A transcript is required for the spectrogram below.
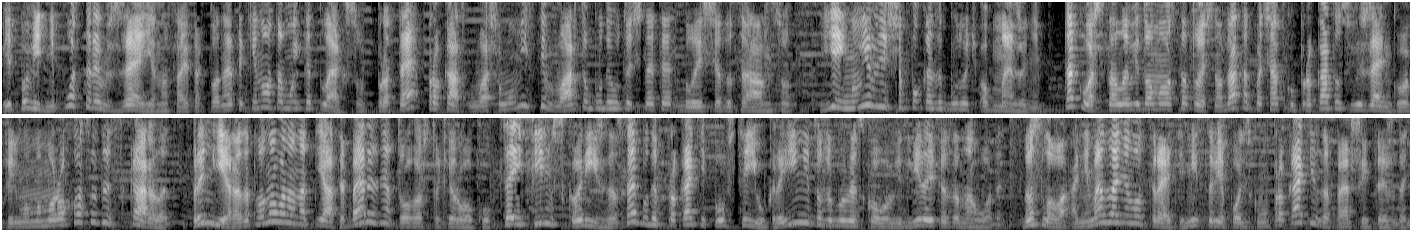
Відповідні постери вже є на сайтах Планети кіно та мультиплексу. Проте прокат у вашому місті варто буде уточнити ближче до сеансу. Є ймовірність, що покази будуть обмежені. Також стала відома остаточна дата початку прокату свіженького фільму Маморо Хосоди Скарлет. Прем'єра запланована на 5 березня того ж таки року. Цей фільм, скоріш за все, буде в прокаті по всій Україні, тож обов'язково відвідайте за нагоди. До слова, аніме зайняло третє місце в японському прокаті за перший тиждень.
